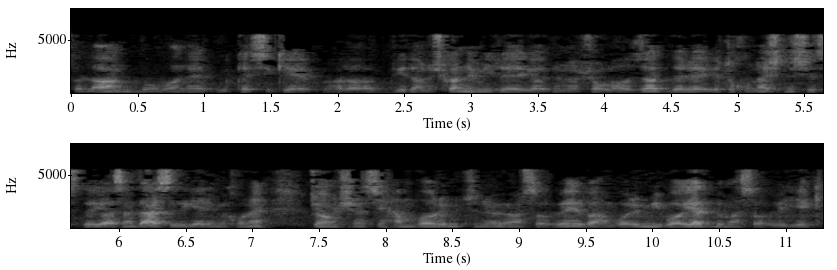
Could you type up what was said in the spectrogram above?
فلان به عنوان کسی که حالا یه دانشگاه نمیره یا شغل آزاد داره یا تو خونش نشسته یا اصلا درس دیگری می‌خونه جامعه شناسی همواره می‌تونه به مسابقه و همواره میباید به مسابقه یک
